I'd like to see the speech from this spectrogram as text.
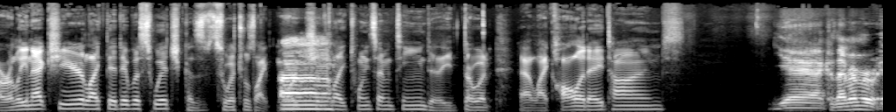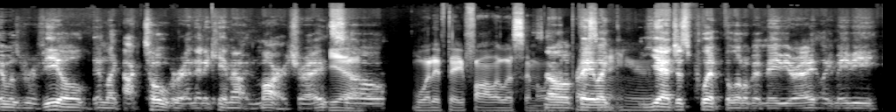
early next year, like they did with Switch? Because Switch was like March Uh, of like 2017. Did they throw it at like holiday times? Yeah, because I remember it was revealed in like October and then it came out in March, right? Yeah. So, What if they follow a similar so they like, here? yeah, just flipped a little bit, maybe, right? Like maybe,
